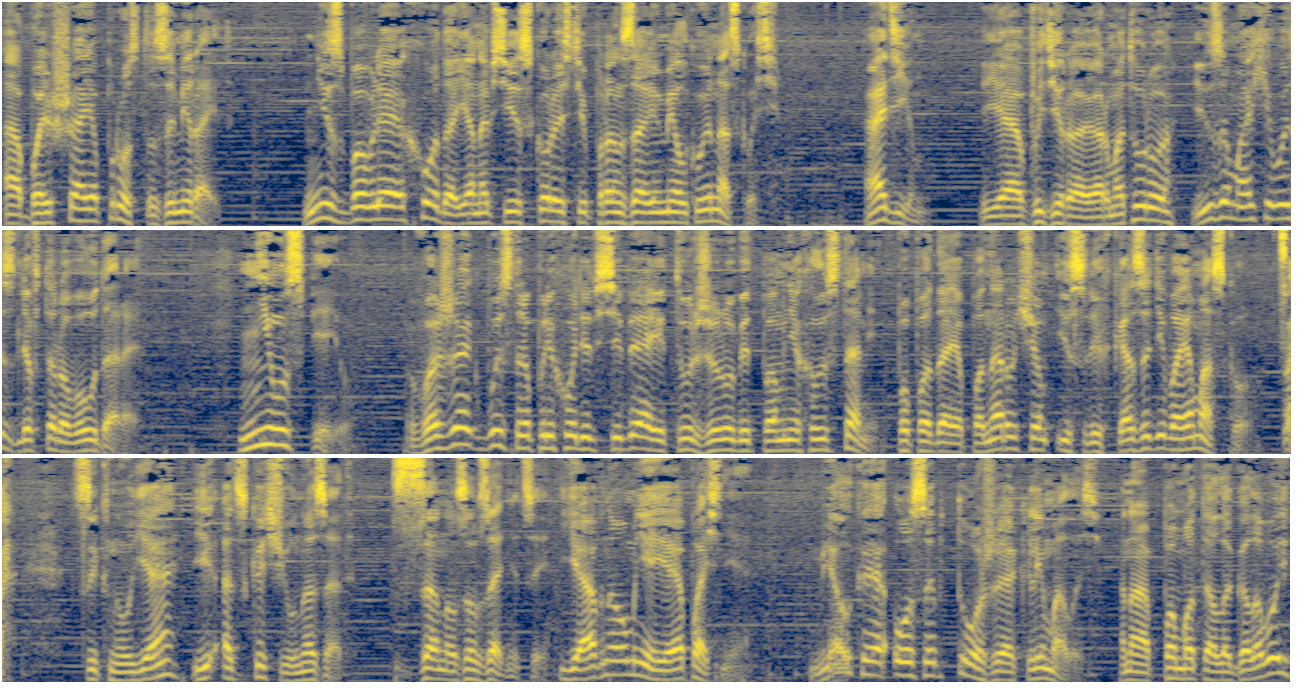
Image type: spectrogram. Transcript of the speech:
а большая просто замирает. Не сбавляя хода, я на всей скорости пронзаю мелкую насквозь. Один. Я выдираю арматуру и замахиваюсь для второго удара. Не успею. Вожак быстро приходит в себя и тут же рубит по мне хлыстами, попадая по наручам и слегка задевая маску. «Ца!» — цыкнул я и отскочил назад. Заноза в заднице. Явно умнее и опаснее. Мелкая особь тоже оклемалась. Она помотала головой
